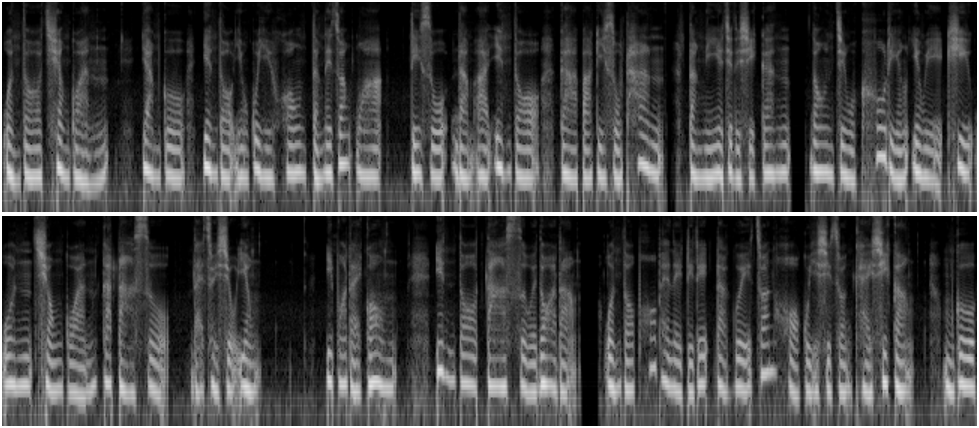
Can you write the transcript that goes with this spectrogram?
温度升高。也毋过印度由季风等咧转换，地处南亚印度加巴基斯坦，当年的这个时间，拢真有可能因为气温升高加大树来做小影。一般来讲，印度大树的热浪，温度普遍会伫咧六月转雨季时阵开始降。毋过，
